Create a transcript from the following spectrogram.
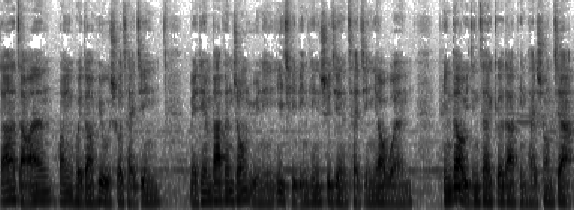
大家早安，欢迎回到 Hugh 说财经，每天八分钟与您一起聆听事件财经要闻。频道已经在各大平台上架，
